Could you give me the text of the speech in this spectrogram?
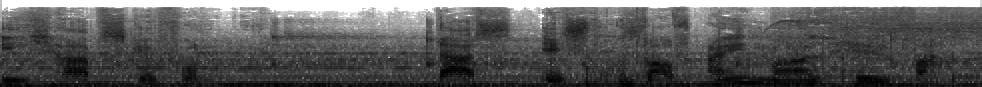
Ich hab's gefunden. Das ist es. Und war auf einmal hellwach.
